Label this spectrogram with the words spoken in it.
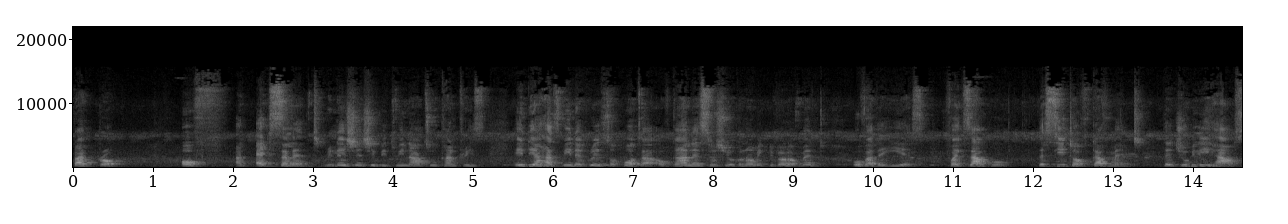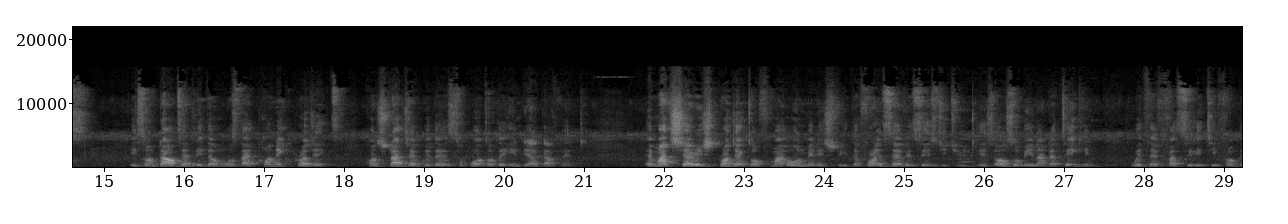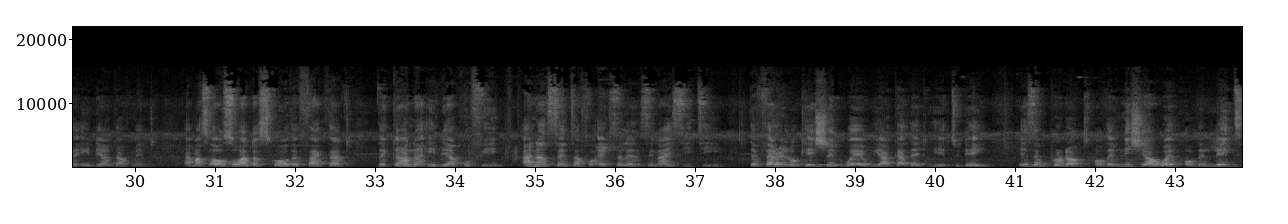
backdrop of an excellent relationship between our two countries, India has been a great supporter of Ghana's socio-economic development over the years. For example, the seat of government, the Jubilee House, is undoubtedly the most iconic project constructed with the support of the India government. A much cherished project of my own ministry, the Foreign Service Institute, is also being undertaken with a facility from the Indian government. I must also underscore the fact that the Ghana India Kofi Annan Center for Excellence in ICT, the very location where we are gathered here today, is a product of the initial work of the late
